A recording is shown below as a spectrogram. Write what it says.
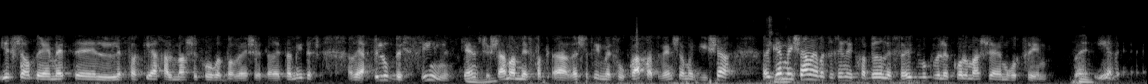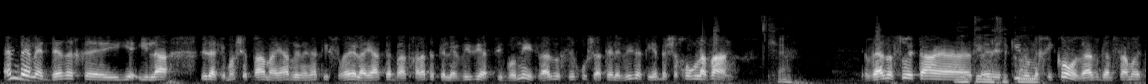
אי אפשר באמת uh, לפקח על מה שקורה ברשת. הרי תמיד, הרי אפילו בסין, כן, mm-hmm. ששם המפק... הרשת היא מפוקחת ואין שם גישה, הרי גם משם הם מצליחים להתחבר לפייסבוק ולכל מה שהם רוצים. Mm-hmm. אין באמת דרך אה, יעילה, אתה יודע, כמו שפעם היה במדינת ישראל, היה בהתחלת הטלוויזיה הצבעונית, ואז החליטו שהטלוויזיה תהיה בשחור לבן. כן. ואז עשו את ה... התקינו מחיקון, ואז גם שמו את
